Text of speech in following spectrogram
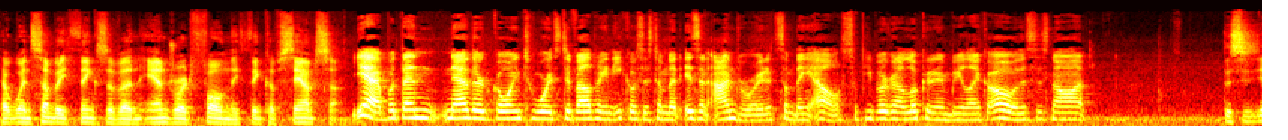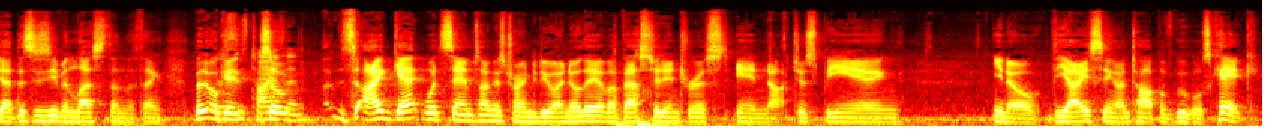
that when somebody thinks of an Android phone, they think of Samsung. Yeah, but then now they're going towards developing an ecosystem that isn't Android, it's something else. So people are going to look at it and be like, "Oh, this is not This is yeah. This is even less than the thing. But okay, so, so I get what Samsung is trying to do. I know they have a vested interest in not just being, you know, the icing on top of Google's cake.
